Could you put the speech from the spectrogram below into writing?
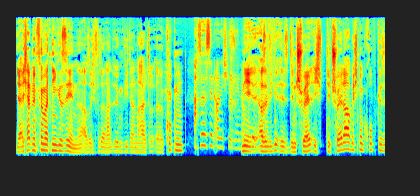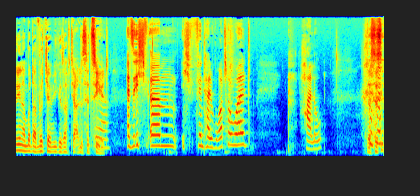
ja, ich habe den Film halt nie gesehen, ne? Also ich würde dann halt irgendwie dann halt äh, gucken. Ach, du hast den auch nicht gesehen. Nee, okay. also wie, äh, den, Trail, ich, den Trailer habe ich nur grob gesehen, aber da wird ja, wie gesagt, ja alles erzählt. Ja. Also ich, ähm, ich finde halt Waterworld. Hallo. Das ist,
